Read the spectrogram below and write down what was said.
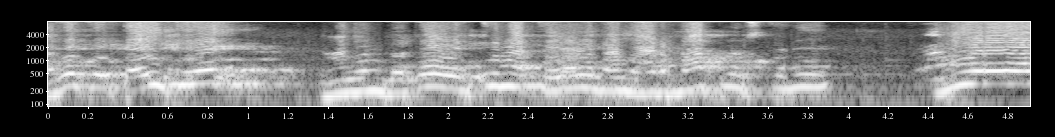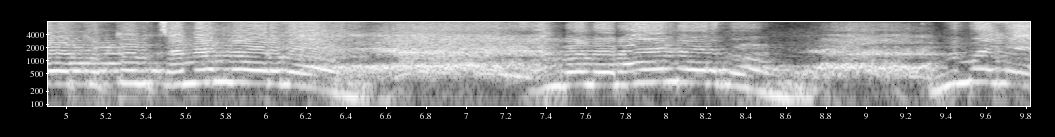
ಅದಕ್ಕೆ ಕೈಕಿ ನಾನು ನಿಮ್ ಜೊತೆ ಇರ್ತೀನಿ ಅಂತ ಹೇಳಿ ನಾನು ಎರಡು ಮಾತು ನೋಡಿಸ್ತೀನಿ ನೀರು ಕುತ್ತೂರು ಚೆನ್ನಣ್ಣವ್ರಿಗೆ ಸಂಗೊಳ್ಳಿ ನಿಮಗೆ.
